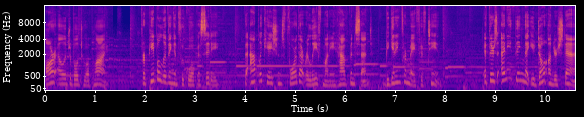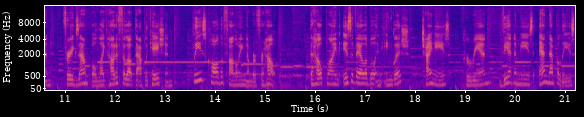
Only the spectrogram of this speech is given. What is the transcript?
are eligible to apply. For people living in Fukuoka City, the applications for that relief money have been sent beginning from May 15th. If there's anything that you don't understand, for example, like how to fill out the application, please call the following number for help. The helpline is available in English, Chinese, Korean, Vietnamese, and Nepalese,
